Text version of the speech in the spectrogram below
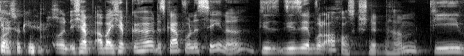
Ja, ist okay für mich. Und ich habe, aber ich habe gehört, es gab wohl eine Szene, die, die sie wohl auch rausgeschnitten haben. Die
